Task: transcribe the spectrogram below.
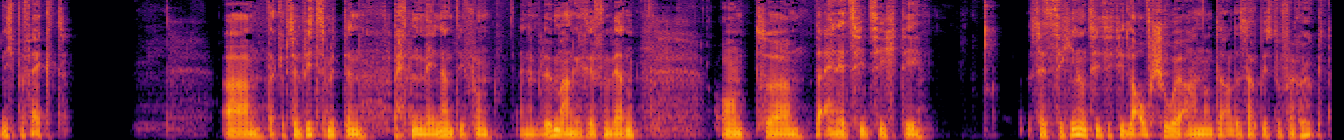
nicht perfekt. Ähm, da gibt es einen Witz mit den beiden Männern, die von einem Löwen angegriffen werden. Und äh, der eine zieht sich die, setzt sich hin und zieht sich die Laufschuhe an und der andere sagt, bist du verrückt?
